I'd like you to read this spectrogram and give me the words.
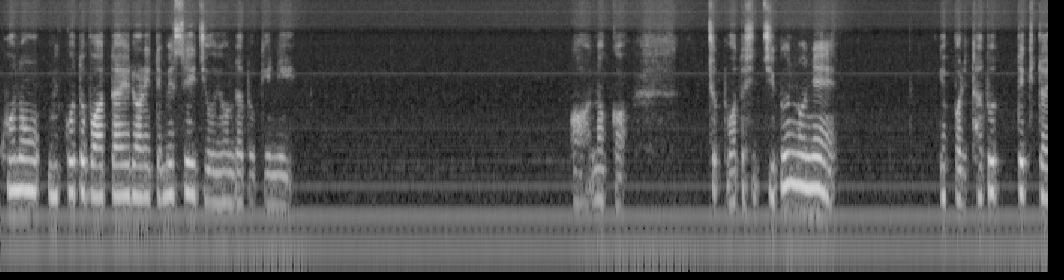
この御言葉を与えられてメッセージを読んだときに、あなんか、ちょっと私自分のね、やっぱり辿ってきた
